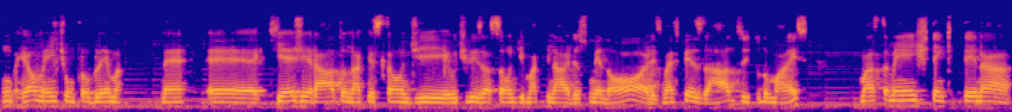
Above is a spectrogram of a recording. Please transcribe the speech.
um, realmente um problema né, é, que é gerado na questão de utilização de maquinários menores, mais pesados e tudo mais. Mas também a gente tem que ter na,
